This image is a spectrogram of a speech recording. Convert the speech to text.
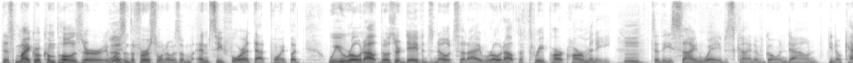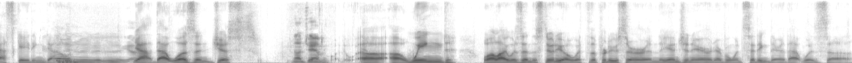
This micro composer, it wasn't the first one, it was a MC4 at that point, but we wrote out, those are David's notes that I wrote out the three part harmony Hmm. to these sine waves kind of going down, you know, cascading down. Yeah. Yeah, that wasn't just Not jamming. uh, uh, winged while I was in the studio with the producer and the engineer and everyone sitting there. That was uh,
